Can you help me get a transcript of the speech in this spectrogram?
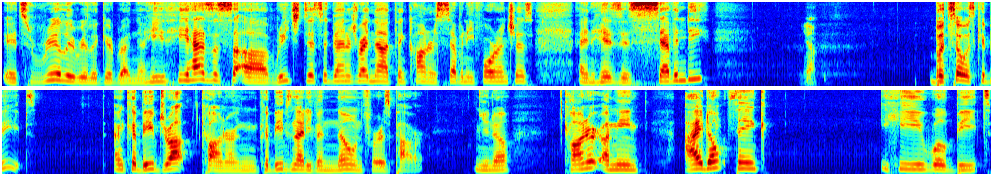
It's really, really good right now. He he has a uh, reach disadvantage right now. I think Conor's 74 inches, and his is 70. Yeah. But so is Khabib's, and Khabib dropped Conor, and Khabib's not even known for his power. You know, Conor. I mean, I don't think he will beat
